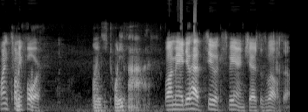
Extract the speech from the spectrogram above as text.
Mine's 24. Mine's twenty-five. Well, I mean, I do have two experience shares as well, so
